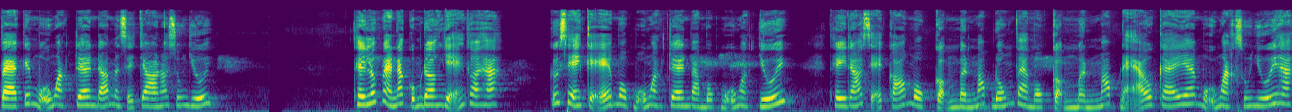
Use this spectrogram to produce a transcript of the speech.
Và cái mũi ngoặt trên đó mình sẽ cho nó xuống dưới. Thì lúc này nó cũng đơn giản thôi ha. Cứ xen kẽ một mũi ngoặt trên và một mũi ngoặt dưới. Thì nó sẽ có một cụm mình móc đúng và một cụm mình móc đảo cái mũi ngoặt xuống dưới ha.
